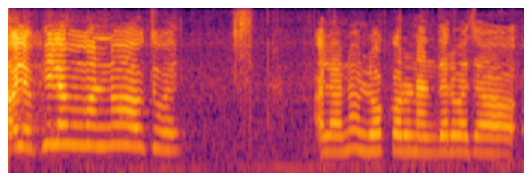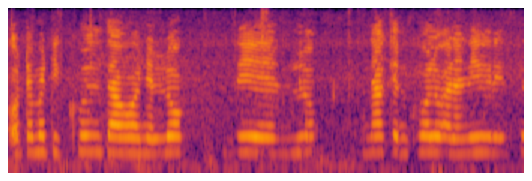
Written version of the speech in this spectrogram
ઓલો ફિલ્મોમાં ન આવતું હોય અલા ન લોક કરોના દરવાજા ઓટોમેટિક ખુલતા હોય ને લોક દે લોક નાખીને ખોલવાના ને એવી રીતે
